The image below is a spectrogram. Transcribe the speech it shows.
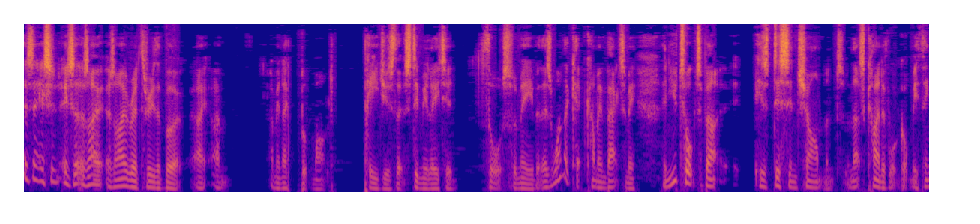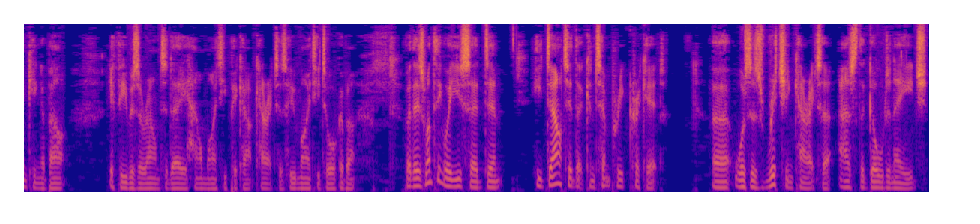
It's, it's, it's, as I as I read through the book, I I'm, I mean I bookmarked pages that stimulated thoughts for me, but there's one that kept coming back to me, and you talked about his disenchantment, and that's kind of what got me thinking about if he was around today, how might he pick out characters, who might he talk about? But there's one thing where you said um, he doubted that contemporary cricket uh, was as rich in character as the golden age.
